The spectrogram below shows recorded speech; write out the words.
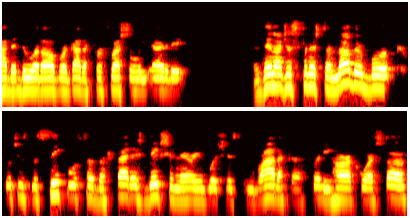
had to do it over, got it professionally edited. And then I just finished another book which is the sequel to the Fetish Dictionary, which is erotica, pretty hardcore stuff.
